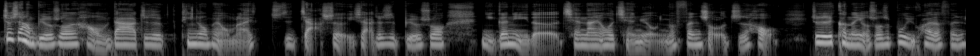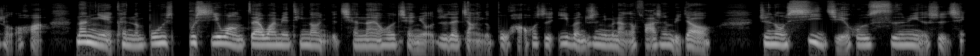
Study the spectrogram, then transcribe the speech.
就像比如说，好，我们大家就是听众朋友，我们来就是假设一下，就是比如说你跟你的前男友或前女友，你们分手了之后，就是可能有时候是不愉快的分手的话，那你也可能不会不希望在外面听到你的前男友或者前女友就是在讲你的不好，或是 even 就是你们两个发生比较就是那种细节或者私密的事情。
